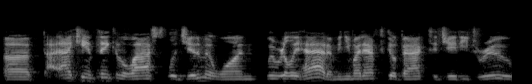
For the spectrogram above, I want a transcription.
Uh, I can't think of the last legitimate one we really had. I mean, you might have to go back to J.D. Drew.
